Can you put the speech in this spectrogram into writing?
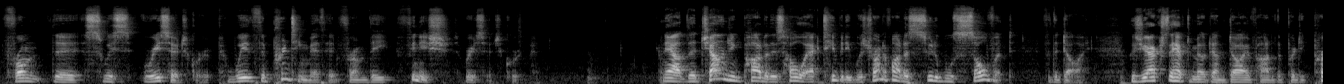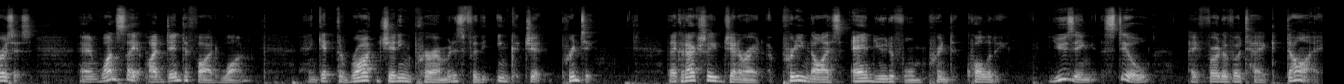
from the Swiss research group with the printing method from the Finnish research group. Now, the challenging part of this whole activity was trying to find a suitable solvent for the dye, because you actually have to melt down the dye part of the printing process. And once they identified one and get the right jetting parameters for the inkjet printing, they could actually generate a pretty nice and uniform print quality using still a photovoltaic dye.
